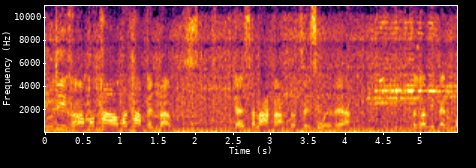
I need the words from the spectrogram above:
ดูดิเขาเอามะพร้าวมาทำเป็นแบบ แกะสลักอะแบบสวยๆเลยอะแล้วก็มีแตงโม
